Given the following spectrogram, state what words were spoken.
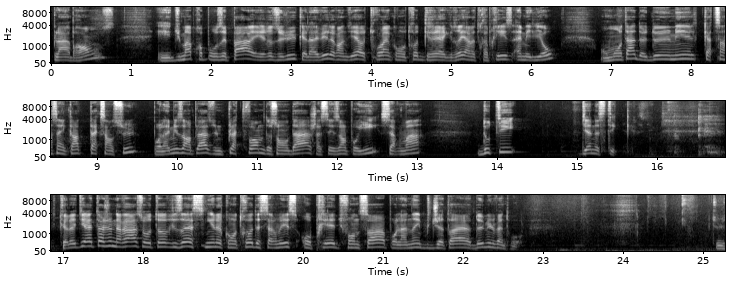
plan bronze et dûment proposé par et résolu que la ville Rondière octroie un contrat de gré à gré à l'entreprise Amélio au montant de 2450 taxes en dessus pour la mise en place d'une plateforme de sondage à ses employés servant d'outils diagnostiques. Que le directeur général soit autorisé à signer le contrat de service auprès du fournisseur pour l'année budgétaire 2023. Tu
